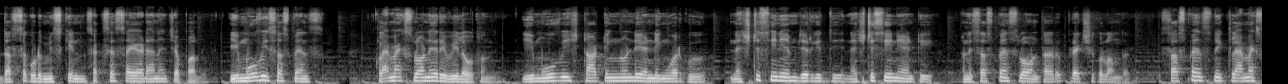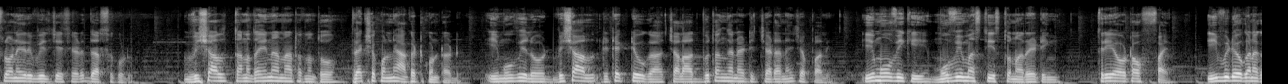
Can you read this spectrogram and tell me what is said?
దర్శకుడు మిస్కిన్ సక్సెస్ అయ్యాడనే చెప్పాలి. ఈ మూవీ సస్పెన్స్ క్లైమాక్స్లోనే రివీల్ అవుతుంది. ఈ మూవీ స్టార్టింగ్ నుండి ఎండింగ్ వరకు నెక్స్ట్ సీన్ ఏం జరిగిద్ది నెక్స్ట్ సీన్ ఏంటి అని సస్పెన్స్లో ఉంటారు ప్రేక్షకులందరూ. సస్పెన్స్ని క్లైమాక్స్లోనే రివీల్ చేశాడు దర్శకుడు. విశాల్ తనదైన నటనతో ప్రేక్షకుల్ని ఆకట్టుకుంటాడు. ఈ మూవీలో విశాల్ డిటెక్టివ్గా చాలా అద్భుతంగా నటించాడనే చెప్పాలి. ఈ మూవీకి మూవీ మస్తీ ఇస్తున్న rating three out of five. ఈ వీడియో కనుక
